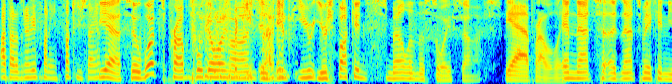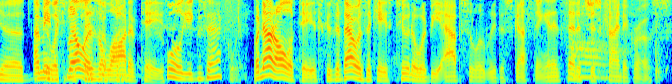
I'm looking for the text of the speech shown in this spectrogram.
I thought it was gonna be funny. Fuck you, science. Yeah. So what's probably going Fuck on you, is you, science. you're, you're fucking smelling the soy sauce, yeah, probably. and that's uh, that's making you. I mean, feel like you smell taste is a something. lot of taste. Well, exactly. but not all of taste because if that was the case, tuna would be absolutely disgusting, and instead it's Oh. just kind of gross.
